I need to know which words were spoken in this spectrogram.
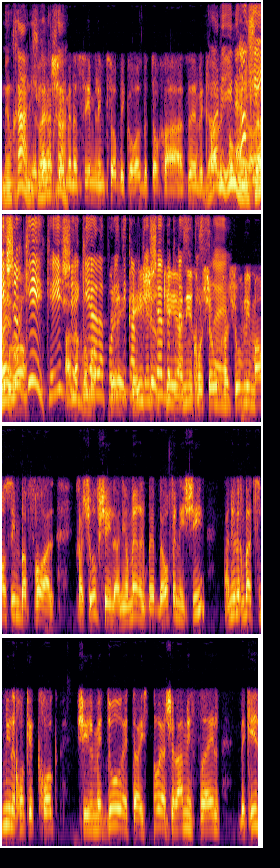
ממך, אני שואל יודע אותך. שהם מנסים למצוא ביקורות בתוך הזה, וכבר... לא, אני- לפה הנה, אני לא, שואל- כאיש לא- ערכי, כאיש שהגיע לפוליטיקה, כאיש מתיישב ערכי, אני בכנסת חשוב, ישראל. לי מה עושים בפועל. חשוב ש... אני אומר, ב- באופן אישי, אני הולך בעצמי לחוקק חוק שילמדו את ההיסטוריה של עם ישראל בגיל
